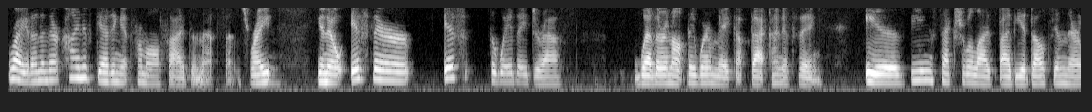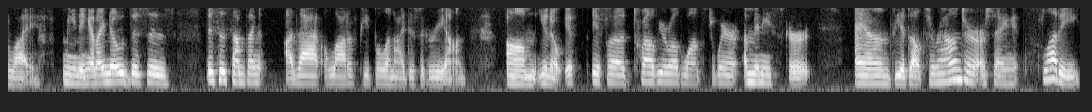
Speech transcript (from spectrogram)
Right, and they're kind of getting it from all sides in that sense, right? Mm-hmm. You know, if they're if the way they dress, whether or not they wear makeup, that kind of thing, is being sexualized by the adults in their life, meaning, and I know this is this is something that a lot of people and I disagree on. Um, you know, if if a 12 year old wants to wear a mini skirt and the adults around her are saying it's slutty,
